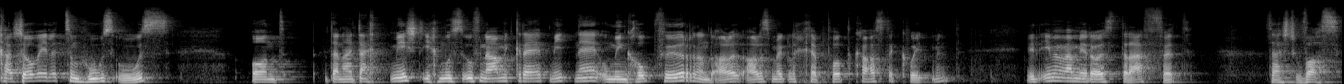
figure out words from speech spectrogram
Wollte schon zum Haus aus und dann habe ich gedacht, Mist, ich muss das Aufnahmegerät mitnehmen und meinen Kopfhörer und alles, alles mögliche Podcast-Equipment. Weil immer, wenn wir uns treffen, sagst du, was?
